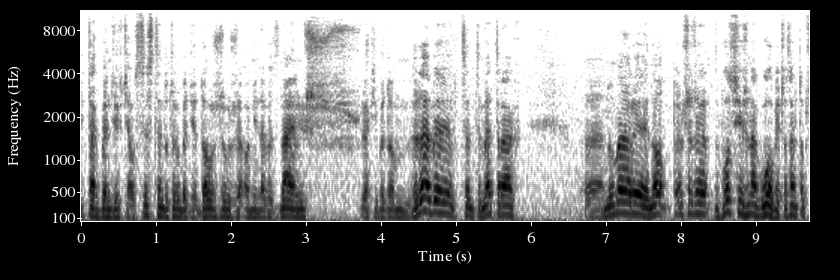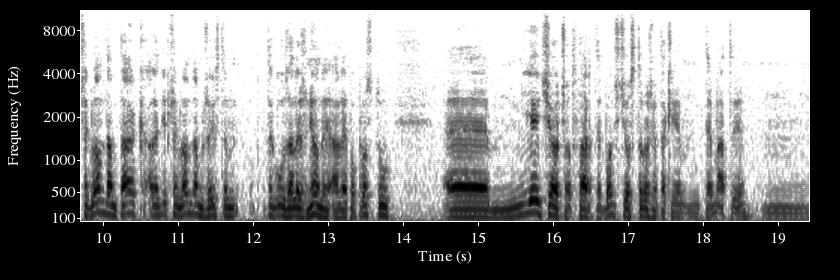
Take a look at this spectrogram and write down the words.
i tak będzie chciał system, do tego będzie dążył, że oni nawet znają już jakie będą wylewy w centymetrach, numery, no powiem szczerze, włos się na głowie, czasem to przeglądam tak, ale nie przeglądam, że jestem od tego uzależniony, ale po prostu e, miejcie oczy otwarte, bądźcie ostrożni w takie mm, tematy. Mm,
